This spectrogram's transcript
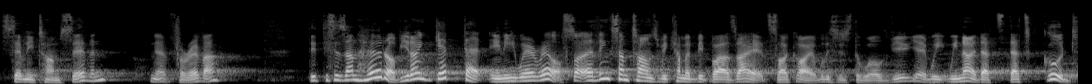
70 times 7, you know, forever. This is unheard of. You don't get that anywhere else. I think sometimes we come a bit blasé. It's like, oh, well, this is the worldview. Yeah, we, we know that's, that's good.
